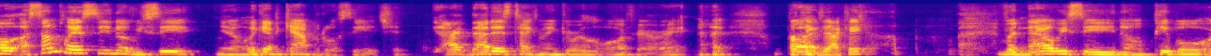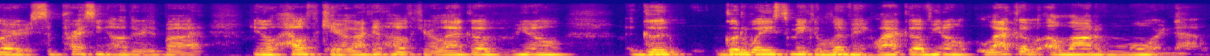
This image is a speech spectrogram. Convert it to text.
Well, uh, some places, you know, we see, you know, look at the Capitol siege. I, that is technically guerrilla warfare, right? But, exactly. but now we see, you know, people are suppressing others by, you know, healthcare, lack of healthcare, lack of, you know, good good ways to make a living, lack of, you know, lack of a lot of more now.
